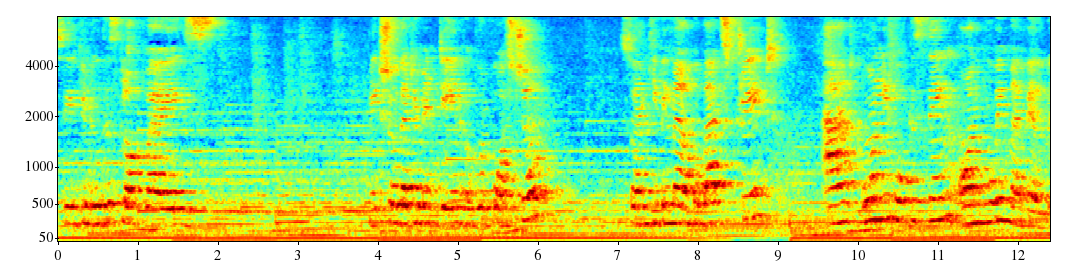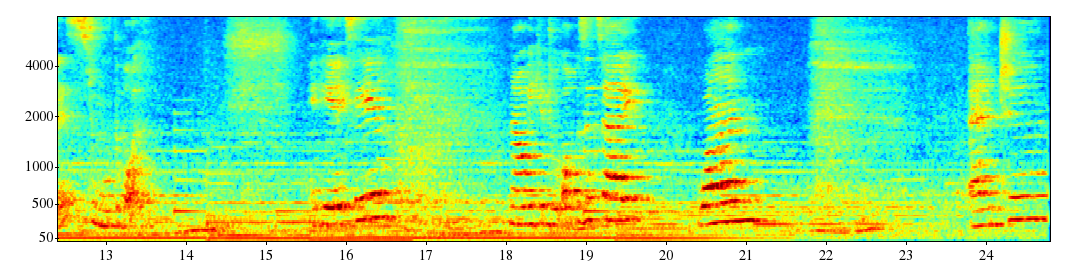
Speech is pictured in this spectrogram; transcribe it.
So you can do this clockwise. Make sure that you maintain a good posture. So I'm keeping my upper back straight and only focusing on moving my pelvis to move the ball. Inhale, exhale. Now we can do opposite side. One and two,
